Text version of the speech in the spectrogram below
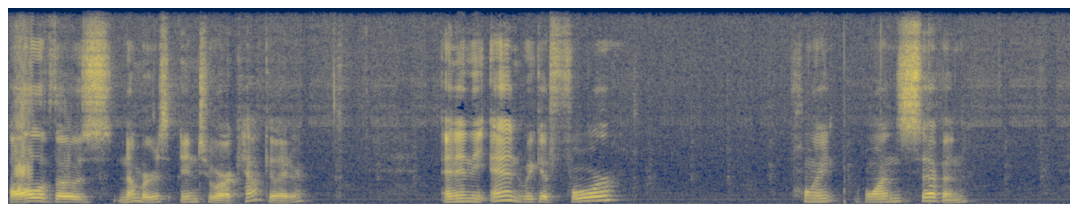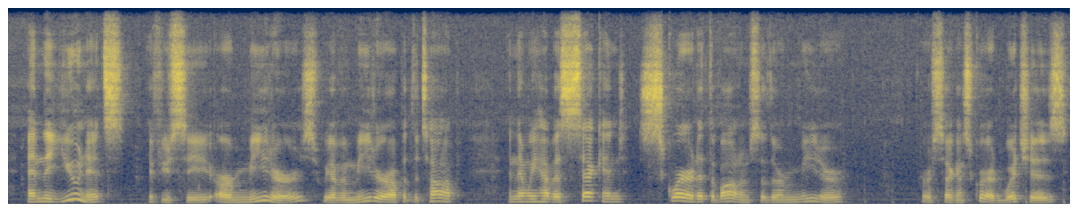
all of those numbers into our calculator. And in the end, we get 4.17. And the units, if you see, are meters. We have a meter up at the top. And then we have a second squared at the bottom, so they're meter per second squared, which is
